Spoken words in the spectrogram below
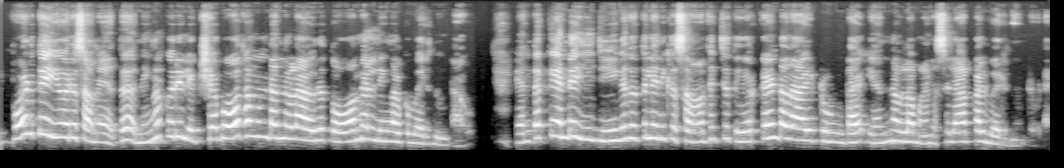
ഇപ്പോഴത്തെ ഈ ഒരു സമയത്ത് നിങ്ങൾക്കൊരു ലക്ഷ്യബോധമുണ്ടെന്നുള്ള ഒരു തോന്നൽ നിങ്ങൾക്ക് വരുന്നുണ്ടാവും. എന്തൊക്കെ എന്റെ ഈ ജീവിതത്തിൽ എനിക്ക് സാധിച്ചു തീർക്കേണ്ടതായിട്ടുണ്ട് എന്നുള്ള മനസ്സിലാക്കൽ വരുന്നുണ്ട് ഇവിടെ.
